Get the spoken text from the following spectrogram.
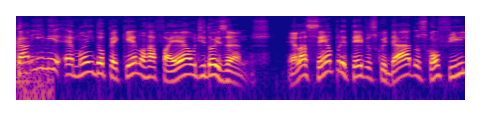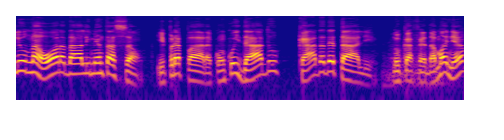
Karime é mãe do pequeno Rafael, de dois anos. Ela sempre teve os cuidados com o filho na hora da alimentação e prepara com cuidado cada detalhe. No café da manhã,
